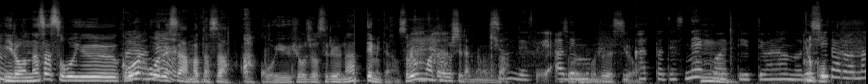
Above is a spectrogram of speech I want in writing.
うん。いろんなさそういう子がこうでさ、ね。またさあこういう表情するようになってみたいな。それもまたよしだからさ。そうですいやでもよ。よかったですね、うん。こうやって言ってもらうの嬉しいだろうな。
